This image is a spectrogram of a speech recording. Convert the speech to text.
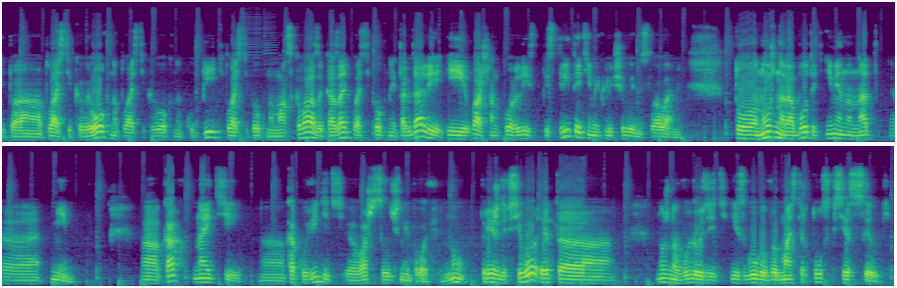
типа пластиковые окна, пластиковые окна купить, пластиковые окна Москва, заказать пластиковые окна и так далее, и ваш анкор-лист пестрит этими ключевыми словами, то нужно работать именно над э, ним. А как найти, как увидеть ваш ссылочный профиль? Ну, прежде всего, это нужно выгрузить из Google Webmaster Tools все ссылки.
